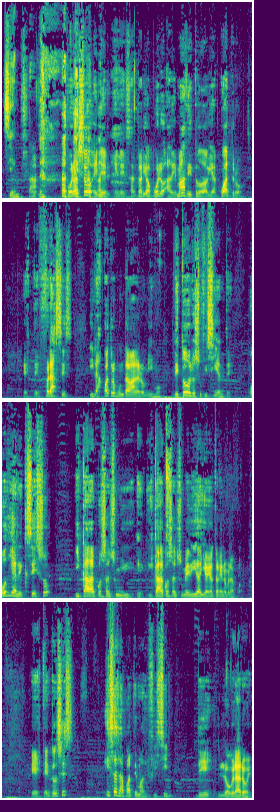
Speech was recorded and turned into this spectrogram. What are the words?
Siempre. ¿tá? Por eso en el, en el santuario de Apolo, además de todo, había cuatro este, frases y las cuatro apuntaban a lo mismo. De todo lo suficiente. Odia el exceso y cada cosa en su medida. Y cada cosa en su medida y hay otra que no me la acuerdo. Este, entonces, esa es la parte más difícil de lograr hoy.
